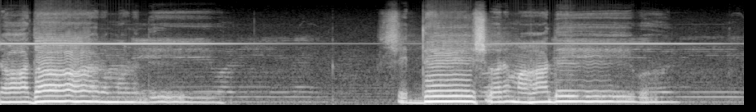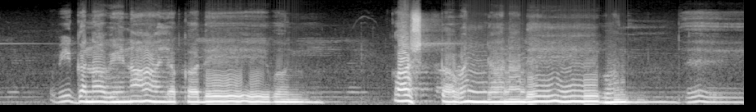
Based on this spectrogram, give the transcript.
રાધારમણ દેવ સિદ્ધેશ્વર મહાદેવ વિઘ્ન વિનાયક દેવ કષ્ટભંજન દેવ જય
